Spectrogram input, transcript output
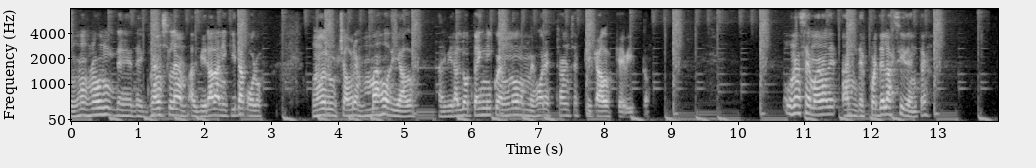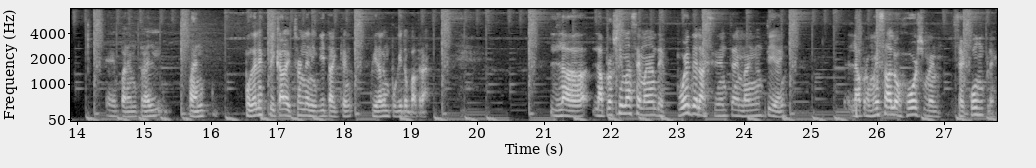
Un honrón de, Grand Slam al virar a Nikita Colo, uno de los luchadores más odiados, al virar lo técnico en uno de los mejores turns explicados que he visto. Una semana después del accidente, eh, para entrar, poder explicar el turn de Nikita hay que mirar un poquito para atrás. La, la, próxima semana después del accidente de Magnum TA, la promesa de los Horsemen se cumple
